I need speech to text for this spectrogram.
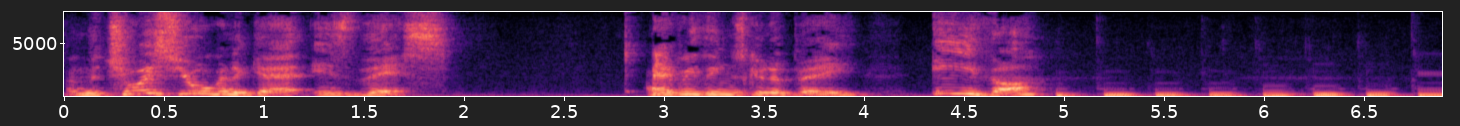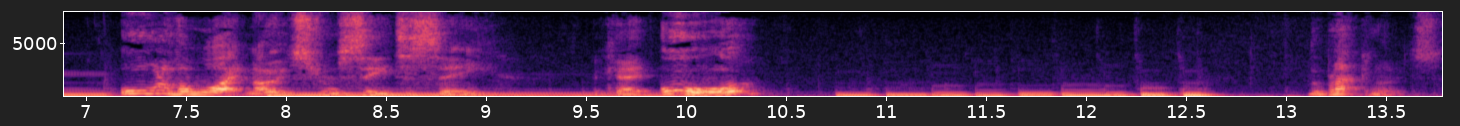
And the choice you're going to get is this. Everything's going to be either all of the white notes from C to C, okay, or the black notes.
